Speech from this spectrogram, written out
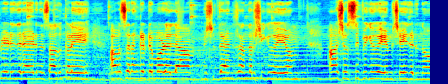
പീഡിതരായിരുന്ന സാധുക്കളെ അവസരം കിട്ടുമ്പോഴെല്ലാം വിശുദ്ധൻ സന്ദർശിക്കുകയും ആശ്വസിപ്പിക്കുകയും ചെയ്തിരുന്നു.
